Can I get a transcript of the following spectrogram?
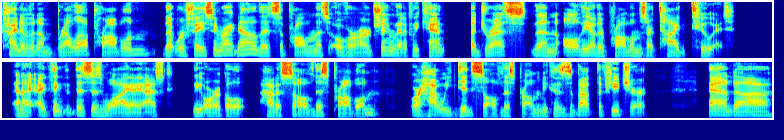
kind of an umbrella problem that we're facing right now. That's a problem that's overarching. That if we can't address, then all the other problems are tied to it. And I, I think that this is why I asked the Oracle how to solve this problem or how we did solve this problem because it's about the future. And uh,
